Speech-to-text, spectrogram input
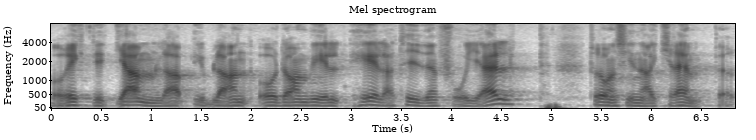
och riktigt gamla ibland och de vill hela tiden få hjälp från sina krämpor.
